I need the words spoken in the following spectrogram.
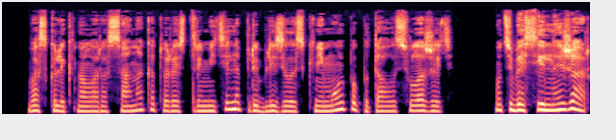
— воскликнула Рассана, которая стремительно приблизилась к нему и попыталась уложить. «У тебя сильный жар!»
